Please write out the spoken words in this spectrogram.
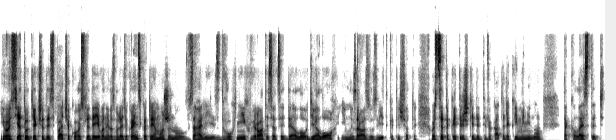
І ось я тут, якщо десь бачу когось людей, і вони розмовляють українською, то я можу ну взагалі з двох ніг вірватися в цей діалог, діалог, і ми зразу звідки ти, що ти. Ось це такий трішки ідентифікатор, який мені ну так лестить,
